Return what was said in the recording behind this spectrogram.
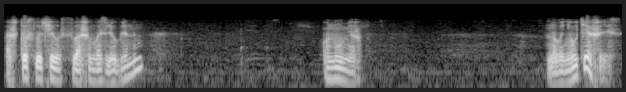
А что случилось с вашим возлюбленным? Он умер. Но вы не утешились.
